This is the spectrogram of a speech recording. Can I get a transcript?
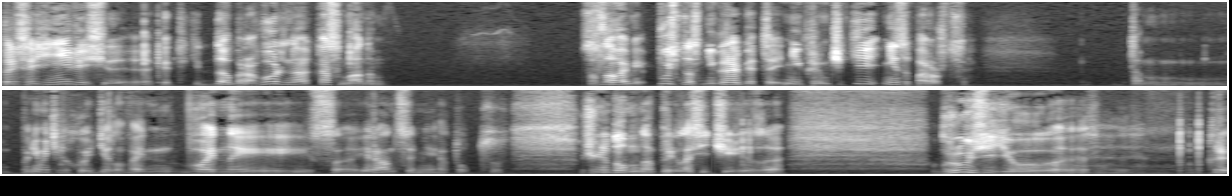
присоединились, э, опять-таки, добровольно к османам. Со словами, пусть нас не грабят ни крымчаки, ни запорожцы. Там Понимаете, какое дело? Войны, войны с иранцами. А тут очень удобно пригласить через э, Грузию э,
